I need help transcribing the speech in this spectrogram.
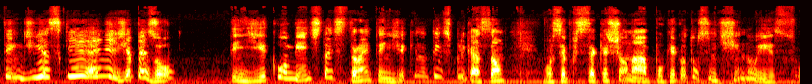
Tem dias que a energia pesou. Tem dia que o ambiente está estranho, tem dia que não tem explicação. Você precisa questionar: por que, que eu estou sentindo isso?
